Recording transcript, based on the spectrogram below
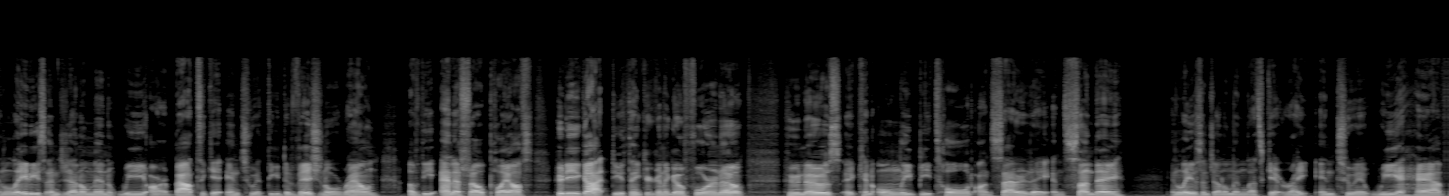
and ladies and gentlemen, we are about to get into it the divisional round of the NFL playoffs. Who do you got? Do you think you're going to go 4 0? Who knows? It can only be told on Saturday and Sunday. And ladies and gentlemen, let's get right into it. We have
